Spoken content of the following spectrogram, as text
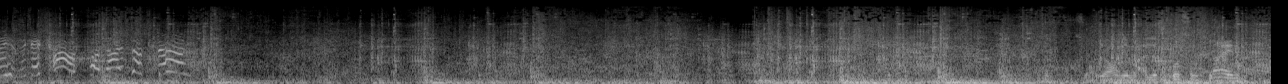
riesige Chaosportal zerstören! und klein.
